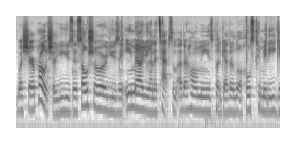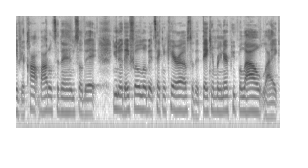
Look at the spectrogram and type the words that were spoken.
what's your approach? Are you using social or using email? You're gonna tap some other homies, put together a little host committee, give your comp bottle to them so that you know they feel a little bit taken care of, so that they can bring their people out. Like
